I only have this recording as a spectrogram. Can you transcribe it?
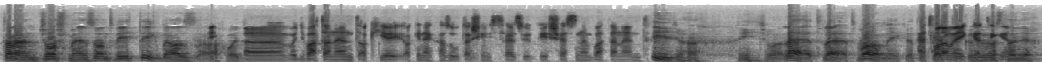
talán Josh Manson-t védték be azzal, I, hogy... Uh, vagy Vatanent, aki, akinek azóta sincs szerződése, ez nem Vatanent. Így van, így van. Lehet, lehet, valamelyiket. Hát valamelyiket, közül, igen. Aztán,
